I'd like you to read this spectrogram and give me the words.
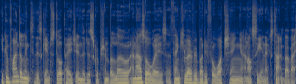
You can find a link to this game's store page in the description below, and as always, thank you everybody for watching, and I'll see you next time, bye bye.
